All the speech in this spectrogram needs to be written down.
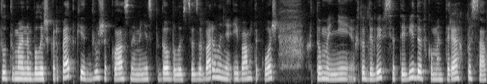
Тут у мене були шкарпетки, дуже класний, мені сподобалось це забарвлення, і вам також, хто мені, хто дивився те відео, в коментарях писав.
